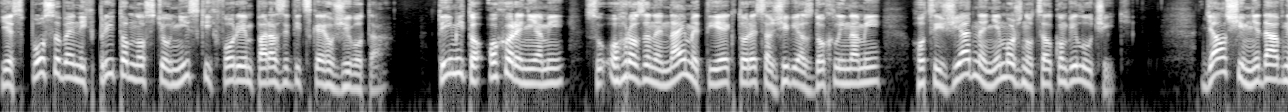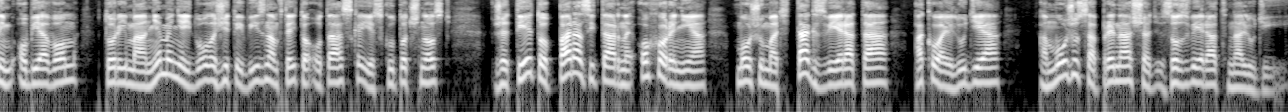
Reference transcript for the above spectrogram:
je spôsobených prítomnosťou nízkych fóriem parazitického života. Týmito ochoreniami sú ohrozené najmä tie, ktoré sa živia s dochlinami, hoci žiadne nemožno celkom vylúčiť. Ďalším nedávnym objavom, ktorý má nemenej dôležitý význam v tejto otázke, je skutočnosť, že tieto parazitárne ochorenia môžu mať tak zvieratá, ako aj ľudia a môžu sa prenášať zo zvierat na ľudí.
